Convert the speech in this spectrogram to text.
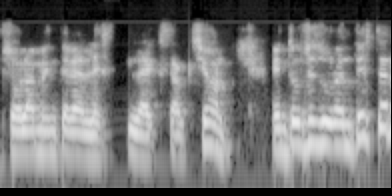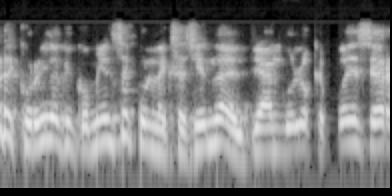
solamente la, extracción. Entonces, durante este recorrido que comienza con la ex del Triángulo, que puede ser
